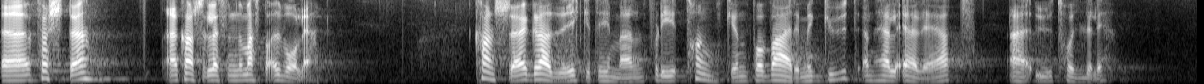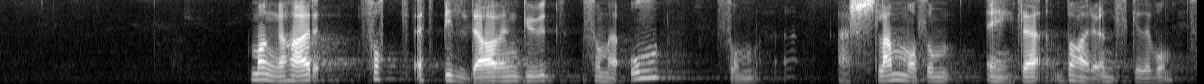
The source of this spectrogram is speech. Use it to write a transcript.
Uh, første er kanskje liksom det mest alvorlige. Kanskje gleder deg ikke til himmelen fordi tanken på å være med Gud en hel evighet er uutholdelig. Mange har fått et bilde av en Gud som er ond, som er slem, og som egentlig bare ønsker det vondt.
